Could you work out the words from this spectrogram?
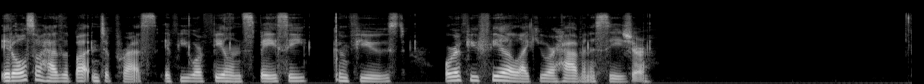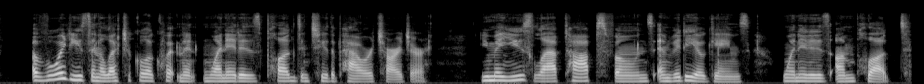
It also has a button to press if you are feeling spacey, confused, or if you feel like you are having a seizure. Avoid using electrical equipment when it is plugged into the power charger. You may use laptops, phones, and video games when it is unplugged.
